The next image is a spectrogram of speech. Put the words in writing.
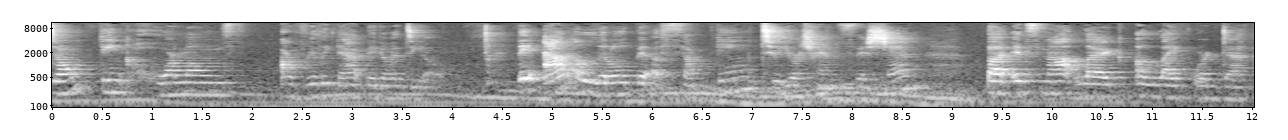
don't think hormones are really that big of a deal. They add a little bit of something to your transition, but it's not like a life or death.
